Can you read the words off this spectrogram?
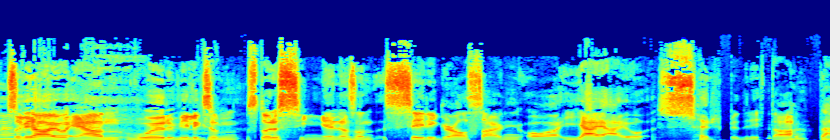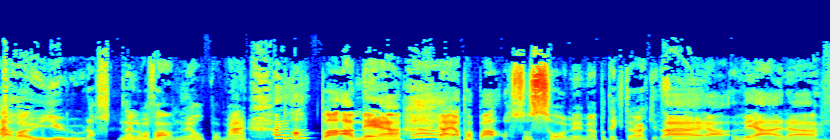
Så vi har jo en hvor vi liksom står og synger en sånn City Girl-sang, og jeg er jo sørpedrita. Det her var jo julaften, eller hva faen vi holdt på med. Pappa er med. Ja, ja, pappa er også så mye med på TikTok. Er, ja, vi er uh,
